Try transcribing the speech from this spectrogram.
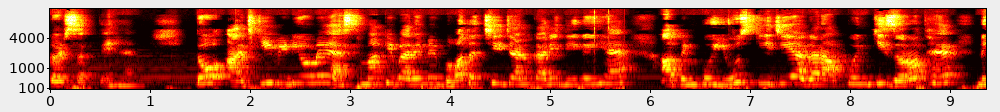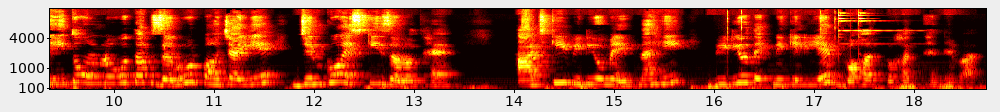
कर सकते हैं। तो आज की वीडियो में एस्थमा के बारे में बहुत अच्छी जानकारी दी गई है। आप इनको यूज़ कीजिए, अगर आपको इनकी ज़रूरत है, नहीं तो उन लोगों तक ज़रूर पहुंचाइए जिनको इसकी ज़रूरत है। आज की वीडियो में इतना ही। वीडियो देखने के लिए बहुत बहुत धन्यवाद।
